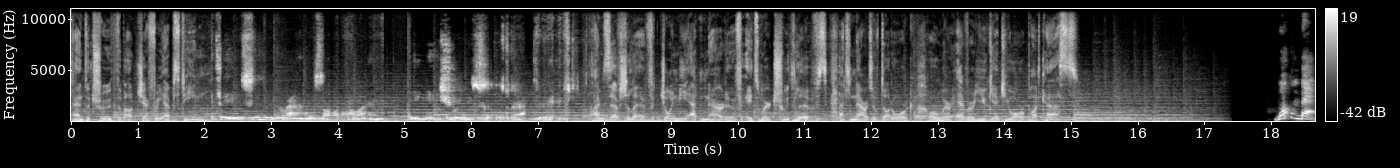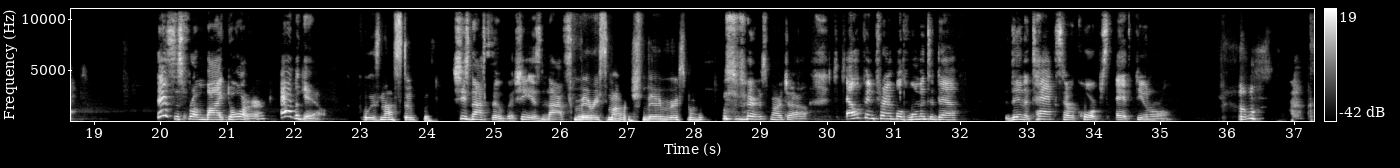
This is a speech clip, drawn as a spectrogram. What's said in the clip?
And the truth about Jeffrey Epstein. Actually, sleeping around is not a crime. He made sure these schools were. I'm Zev Shalev. Join me at Narativ. It's where truth lives at narativ.org or wherever you get your podcasts. Welcome back. This is from my daughter, Abigail. Who is not stupid. She's not stupid. She is not stupid. Very smart. Very, very smart. She's very smart child. Elephant tramples woman to death, then attacks her corpse at funeral. Oh,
